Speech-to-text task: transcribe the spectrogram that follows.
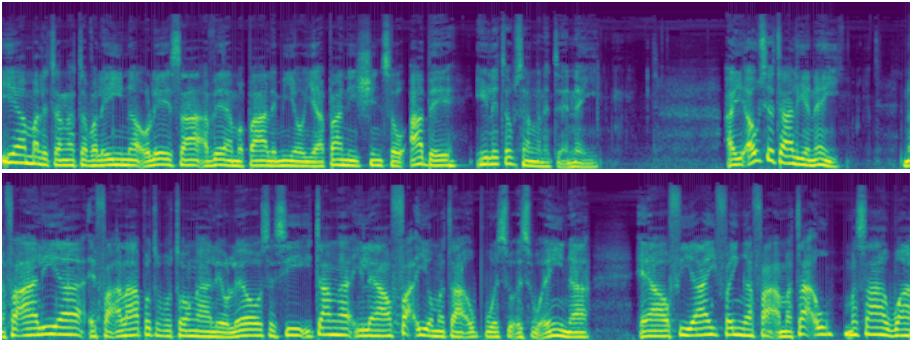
Ia ma le tangata valeina o le sa avea mapale mio i Apani Shinzo Abe i le tausanga na te anei. Ai au se tali anei, Na faalia e faala potopotonga leo leo se si itanga i le ao fai o mata upu esu esu eina e ao fi ai fai nga faa matau masa wā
